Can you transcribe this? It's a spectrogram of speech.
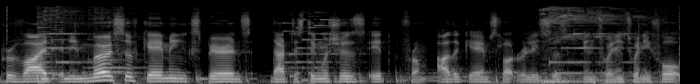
provide an immersive gaming experience that distinguishes it from other game slot releases in 2024.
